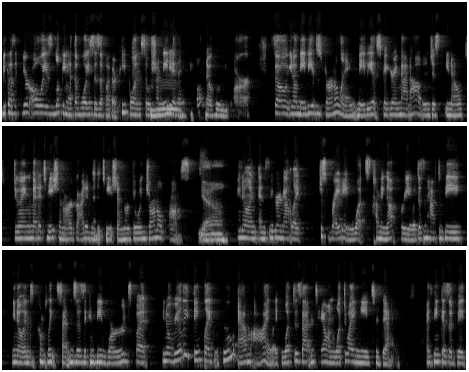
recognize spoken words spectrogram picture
Because if you're always looking at the voices of other people in social mm. media then mm. you don't know who you are. So you know maybe it's journaling maybe it's figuring that out and just you know doing meditation or a guided meditation or doing journal prompts. Yeah. You know and, and figuring out like just writing what's coming up for you. It doesn't have to be you know in complete sentences. It can be words but you know, really think like, who am I? Like, what does that entail and what do I need today? I think is a big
